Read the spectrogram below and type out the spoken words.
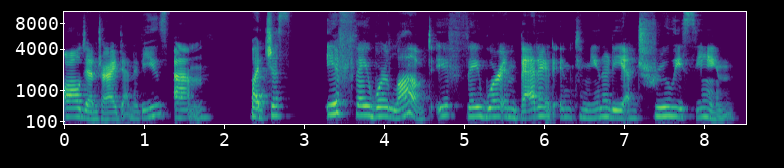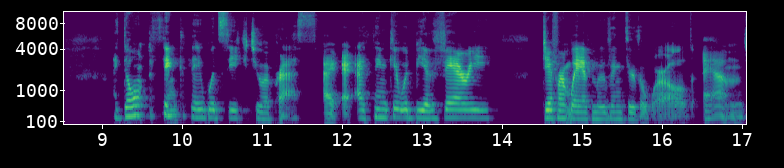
all gender identities, um, but just if they were loved, if they were embedded in community and truly seen, I don't think they would seek to oppress. I, I think it would be a very different way of moving through the world. And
